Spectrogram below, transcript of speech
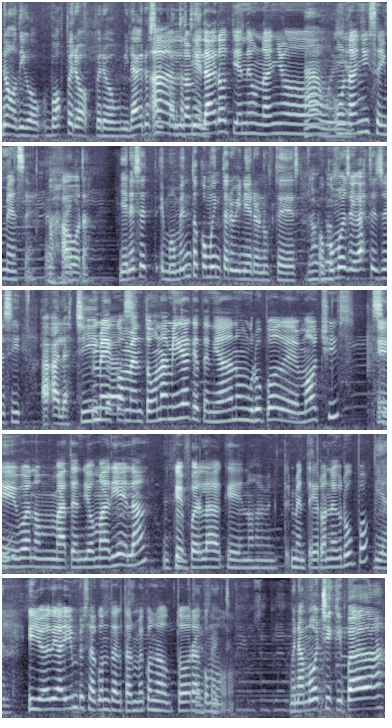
No, digo, vos, pero, pero Milagros, Ah, ¿cuántos tiene? Milagro tiene un año, Ah, un año y seis meses Perfecto. ahora. Y en ese momento, ¿cómo intervinieron ustedes? No, ¿O no cómo sé. llegaste, Jessy, a, a las chicas? Me comentó una amiga que tenían un grupo de mochis. Sí. Y bueno, me atendió Mariela, que fue la que nos, me integró en el grupo. Bien. Y yo de ahí empecé a contactarme con la doctora como... Una mochi equipada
